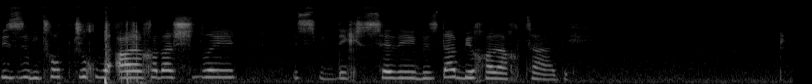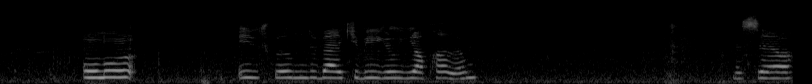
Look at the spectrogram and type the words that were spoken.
bizim Topçuk ve arkadaşlığı ismindeki serimizden bir karakterdi. Onu ilk bölümde belki bir gün yaparım. Mesela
